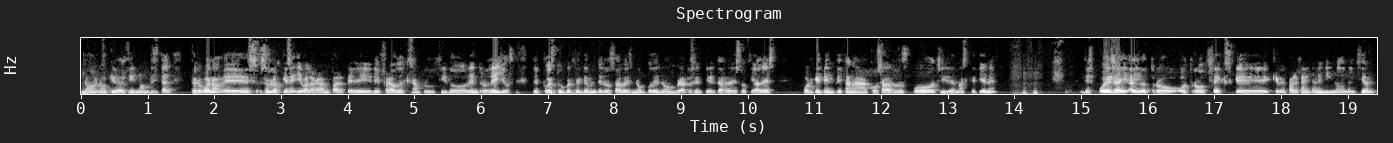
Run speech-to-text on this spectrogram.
No, no quiero decir nombres y tal, pero bueno, es, son los que se llevan la gran parte de, fraudes que se han producido dentro de ellos. Después tú perfectamente lo sabes, no puedes nombrarlos en ciertas redes sociales porque te empiezan a acosar los bots y demás que tienen. Después hay, hay otro, otro sex que, que me parece también digno de mención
